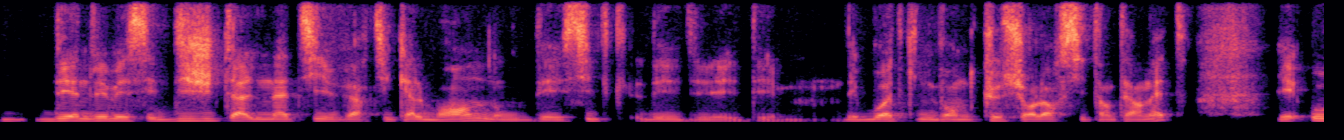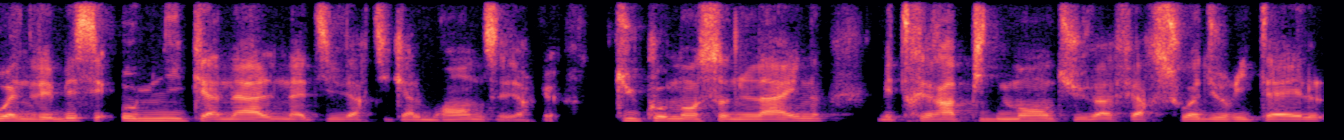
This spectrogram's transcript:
DNVB, c'est Digital Native Vertical Brand, donc des, sites, des, des, des, boîtes qui ne vendent que sur leur site internet. Et ONVB, c'est Omnicanal Native Vertical Brand, c'est-à-dire que tu commences online, mais très rapidement, tu vas faire soit du retail,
